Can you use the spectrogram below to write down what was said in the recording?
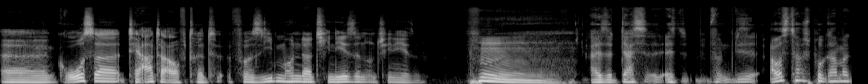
Äh, großer Theaterauftritt vor 700 Chinesinnen und Chinesen. Hm, also das, diese Austauschprogramme,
